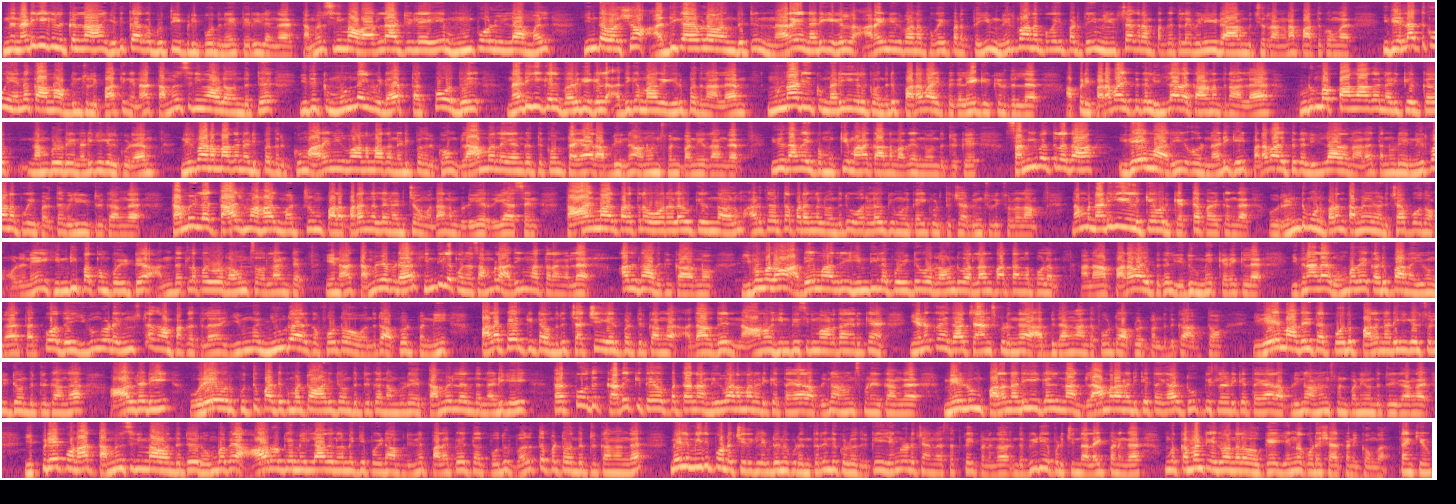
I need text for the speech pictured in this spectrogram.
இந்த நடிகைகளுக்கெல்லாம் எதுக்காக புத்தி இப்படி போகுதுன்னே தெரியலங்க. தமிழ் சினிமா வரலாற்றிலேயே முன்போல் இல்லாமல் இந்த வருஷம் அதிக அளவில் வந்துட்டு நிறைய நடிகைகள் அரை நிர்வாண புகைப்படத்தையும் நிர்வாண புகைப்படத்தையும் இன்ஸ்டாகிராம் பக்கத்தில் வெளியிட ஆரம்பிச்சிடுறாங்கன்னா பார்த்துக்கோங்க. இது எல்லாத்துக்கும் என்ன காரணம் அப்படின்னு சொல்லி பார்த்தீங்கன்னா தமிழ் சினிமாவில் வந்துட்டு இதுக்கு முன்னை விட தற்போது நடிகைகள் வருகைகள் அதிகமாக இருப்பதனால முன்னாடி இருக்கும் நடிகைகளுக்கு வந்துட்டு பட வாய்ப்புகளே இருக்கிறது இல்லை அப்படி பட வாய்ப்புகள் இல்லாத காரணத்தினால குடும்ப பாங்காக நடிக்க நம்மளுடைய நடிகைகள் கூட நிர்வாணமாக நடிப்பதற்கும் அரை நிர்வாணமாக நடிப்பதற்கும் கிளாமர்ல இறங்கிறதுக்கும் தயார் அப்படின்னு அனௌன்ஸ்மெண்ட் பண்ணிடுறாங்க. இதுதாங்க இப்ப முக்கியமான காரணமாக இருந்து வந்துட்டு இருக்கு. சமீபத்துல தான் இதே மாதிரி ஒரு நடிகை பட வாய்ப்புகள் இல்லாதனால தன்னுடைய நிர்வாண புகைப்படத்தை வெளியிட்டிருக்காங்க. தமிழில் தாஜ்மஹால் மற்றும் பல படங்களில் நடிச்சவங்க தான் நம்மளுடைய ரியாசன் தாஜ்மஹால் படத்தில் ஓரளவுக்கு இருந்தாலும் அடுத்தடுத்த படங்கள் வந்துட்டு ஓரளவுக்கு இவங்களுக்கு கை கொடுத்துச்சு அப்படின்னு சொல்லி சொல்லலாம். நம்ம நடிகைகளுக்கே ஒரு கெட்ட பழக்கங்க. ஒரு ரெண்டு மூணு படம் தமிழில் நடித்தா போதும். உடனே ஹிந்தி பக்கம் போயிட்டு அந்த இடத்துல போய் ஒரு ரவுண்ட்ஸ் வரலான்ட்டு. ஏன்னா தமிழை விட ஹிந்தியில் கொஞ்சம் சம்பளம் அதிகமாக தராங்கல்ல. அதுதான் அதுக்கு காரணம். இவங்களும் அதே மாதிரி ஹிந்தியில் போயிட்டு ஒரு ரவுண்டு வரலான்னு பார்த்தாங்க போல. ஆனால் பட வாய்ப்புகள் எதுவுமே கிடைக்கல. இதனால ரொம்பவே கடுப்பான இவங்க. தற்போது இவங்களோட இன்ஸ்டாகிராம் பக்கத்தில் இவங்க நியூடாக இருக்க ஃபோட்டோவை வந்துட்டு அப்லோட் பண்ணி பல பேர்கிட்ட வந்துட்டு சர்ச்சையை ஏற்படுத்தியிருக்காங்க. அதாவது நானும் ஹிந்தி சினிமாவில் தான் இருக்கேன். எனக்கும் ஏதாவது சான்ஸ் கொடுங்க. அப்படிதாங்க அந்த ஃபோட்டோ அப்லோட் பண்ணுறதுக்கு அர்த்தம். இதே மாதிரி தற்போது பல நடிகைகள் சொல்லிட்டு வந்துட்டு இருக்காங்க ஆல்ரெடி ஒரே ஒரு குத்துப்பாட்டுக்கு மட்டும் ஆடிட்டு வந்துட்டு இருக்க நம்மளுடைய தமிழில் இந்த நடிகை தற்போது கதைக்கு தேவைப்பட்டா நான் நிர்வாணமாக நடிக்க தயார் அப்படின்னு அனௌன்ஸ் பண்ணியிருக்காங்க. மேலும் பல நடிகைகள் நான் கிளாமரா நடிக்க தயார் டூ பீஸில் நடிக்க தயார் அப்படின்னு அனௌன்ஸ்மெண்ட் பண்ணி வந்துட்டு இருக்காங்க இப்படியே போனால் தமிழ் சினிமா வந்துட்டு ரொம்பவே ஆரோக்கியம் இல்லாத நிலைமைக்கு போயிடும் அப்படின்னு பல பேர் தற்போது வருத்தப்பட்டு வந்துட்டு இருக்காங்க மேலும் இது போன்ற செய்திகளை விடுன்னு தெரிந்து கொள்வதற்கு எங்களோட சேனலை சப்ஸ்கிரைப் பண்ணுங்க. இந்த வீடியோ பிடிச்சிருந்தா லைக் பண்ணுங்க. உங்க கமெண்ட் எதுவாக இருந்தாலும் ஓகே எங்க கூட ஷேர் பண்ணிக்கோங்க. தேங்க்யூ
